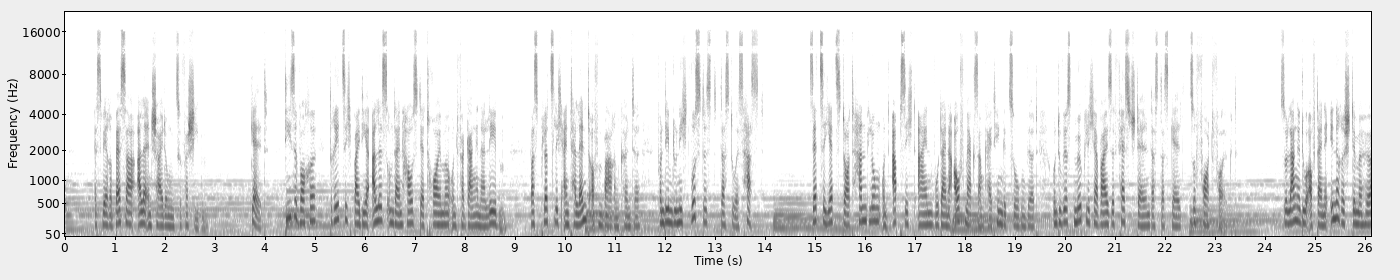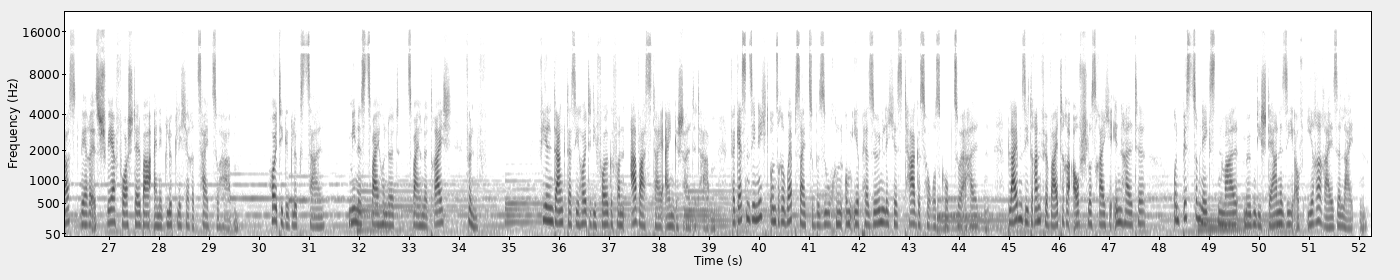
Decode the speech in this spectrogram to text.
Es wäre besser, alle Entscheidungen zu verschieben. Geld. Diese Woche dreht sich bei dir alles um dein Haus der Träume und vergangener Leben, was plötzlich ein Talent offenbaren könnte, von dem du nicht wusstest, dass du es hast. Setze jetzt dort Handlung und Absicht ein, wo deine Aufmerksamkeit hingezogen wird, und du wirst möglicherweise feststellen, dass das Geld sofort folgt. Solange du auf deine innere Stimme hörst, wäre es schwer vorstellbar, eine glücklichere Zeit zu haben. Heutige Glückszahlen: minus 200, 203, 5. Vielen Dank, dass Sie heute die Folge von Avastai eingeschaltet haben. Vergessen Sie nicht, unsere Website zu besuchen, um Ihr persönliches Tageshoroskop zu erhalten. Bleiben Sie dran für weitere aufschlussreiche Inhalte und bis zum nächsten Mal mögen die Sterne Sie auf Ihrer Reise leiten.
